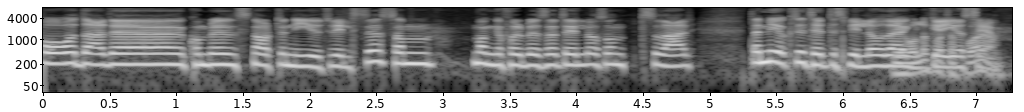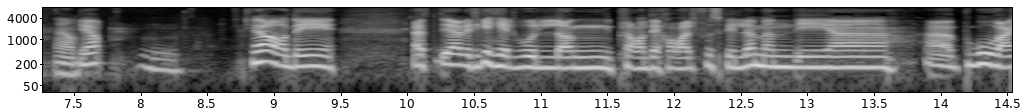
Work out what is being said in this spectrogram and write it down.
Og der det kommer snart en ny utvidelse som mange forbereder seg til, og sånt. Så det er, det er mye aktivitet i spillet, og det er gøy å på, se. ja. ja. Ja. Ja, de jeg, jeg vet ikke helt hvor lang plan de har for spillet, men de eh, er på god vei.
